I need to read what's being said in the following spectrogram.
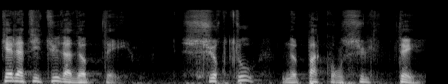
Quelle attitude adopter? Surtout ne pas consulter.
